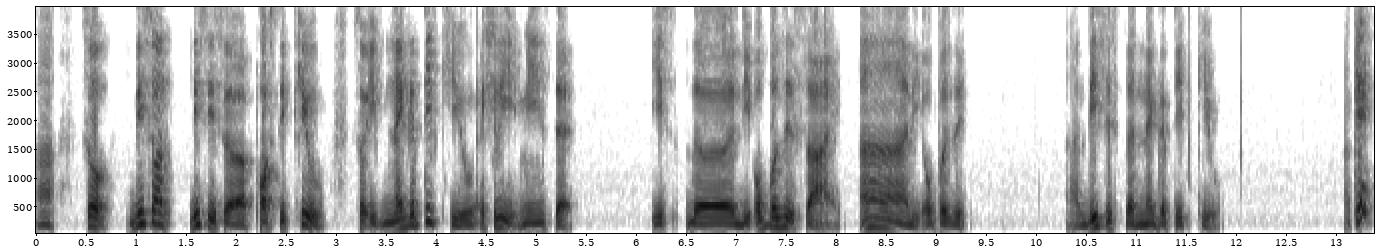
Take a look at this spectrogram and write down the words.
Uh, so this one, this is a positive Q. So if negative Q, actually it means that is the, the opposite side. Ah, the opposite. Uh, this is the negative Q. Okay?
